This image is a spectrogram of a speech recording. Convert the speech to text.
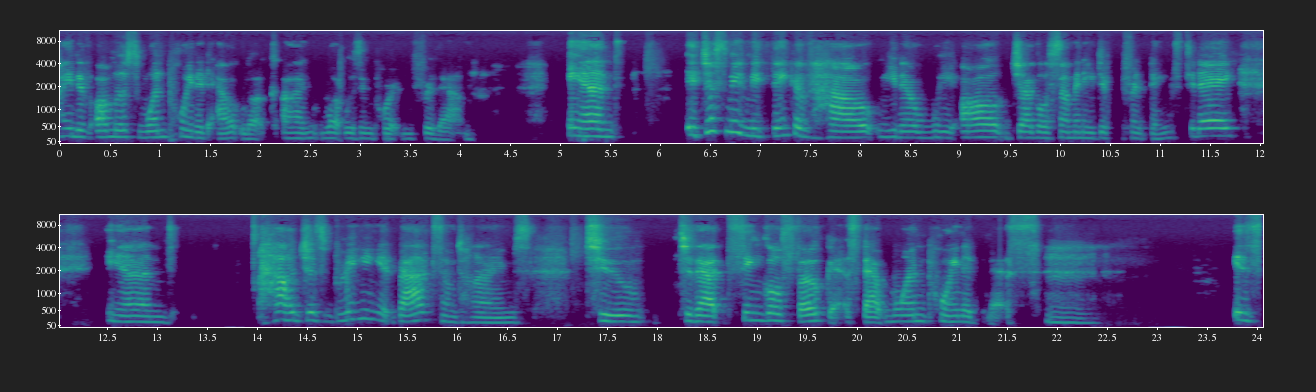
kind of almost one pointed outlook on what was important for them. And it just made me think of how, you know, we all juggle so many different things today and how just bringing it back sometimes to to that single focus that one pointedness mm. is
